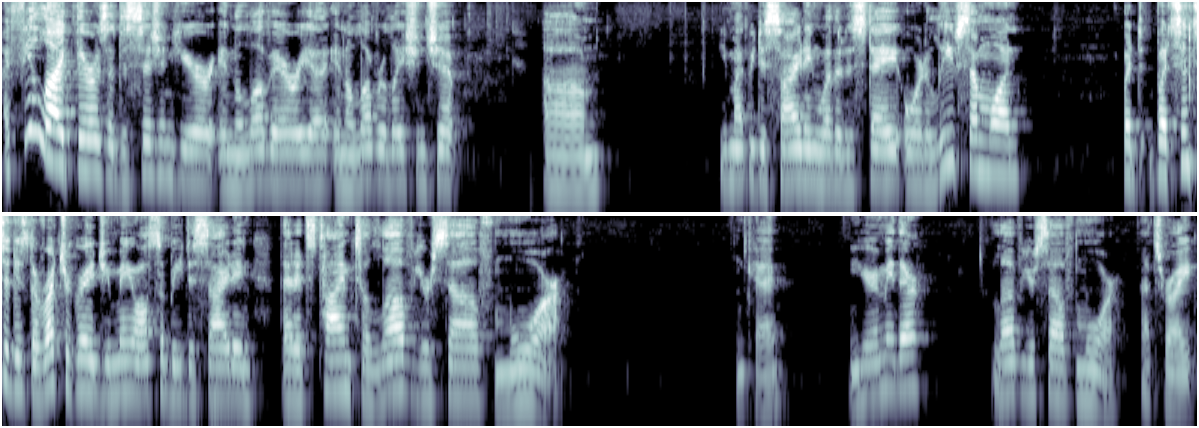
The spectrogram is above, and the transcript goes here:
I feel like there is a decision here in the love area, in a love relationship. Um, you might be deciding whether to stay or to leave someone. But, but since it is the retrograde, you may also be deciding that it's time to love yourself more. Okay? You hearing me there? Love yourself more. That's right.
